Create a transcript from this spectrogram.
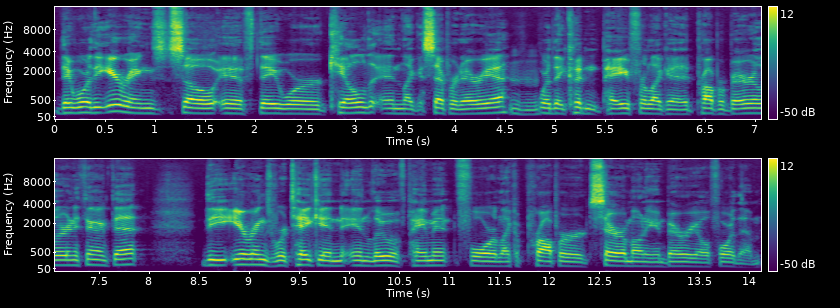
They wore the earrings so if they were killed in like a separate area mm-hmm. where they couldn't pay for like a proper burial or anything like that, the earrings were taken in lieu of payment for like a proper ceremony and burial for them.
